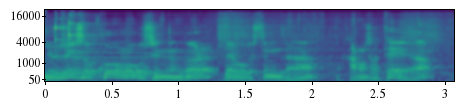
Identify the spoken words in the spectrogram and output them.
요즘에서 구워 먹을 수 있는 걸 내보겠습니다. 아롱사태예요.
